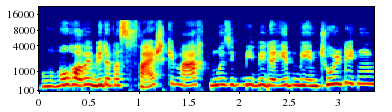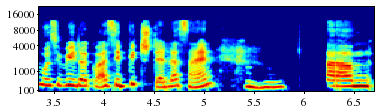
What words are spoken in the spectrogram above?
wo, wo habe ich wieder was falsch gemacht, muss ich mich wieder irgendwie entschuldigen, muss ich wieder quasi Bittsteller sein. Mhm. Ähm,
